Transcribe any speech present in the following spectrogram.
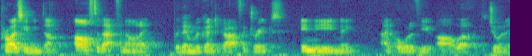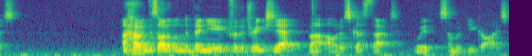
prize giving done after that finale. But then we're going to go out for drinks in the evening, and all of you are welcome to join us. I haven't decided on the venue for the drinks yet, but I'll discuss that with some of you guys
